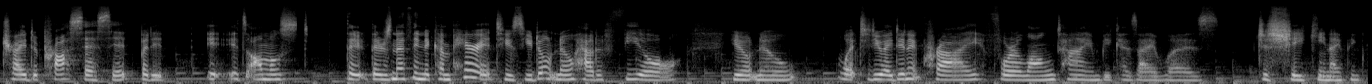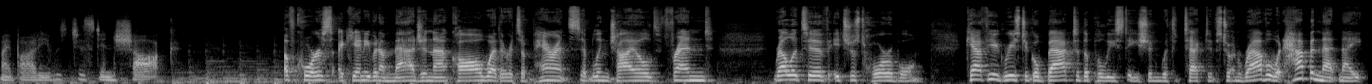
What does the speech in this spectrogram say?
tried to process it, but it, it it's almost there, there's nothing to compare it to, so you don't know how to feel. You don't know what to do. I didn't cry for a long time because I was just shaking. I think my body was just in shock. Of course, I can't even imagine that call, whether it's a parent, sibling, child, friend, relative. It's just horrible. Kathy agrees to go back to the police station with detectives to unravel what happened that night,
